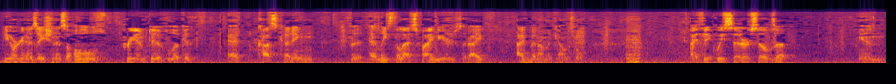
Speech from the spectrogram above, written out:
the organization as a whole's preemptive look at, at cost cutting for at least the last five years that I've, I've been on the council. Mm-hmm. I think we set ourselves up in,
